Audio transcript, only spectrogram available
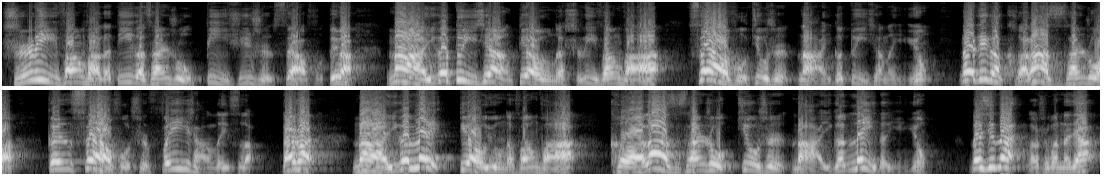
实例方法的第一个参数必须是 self，对吧？哪一个对象调用的实例方法，self 就是哪一个对象的引用。那这个 class 参数啊，跟 self 是非常类似的。大家看，哪一个类调用的方法，class 参数就是哪一个类的引用。那现在老师问大家，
